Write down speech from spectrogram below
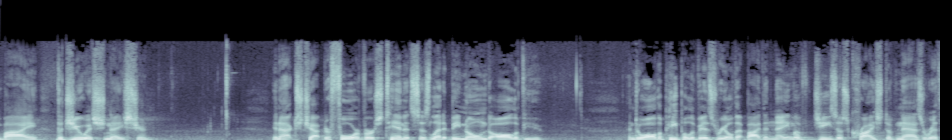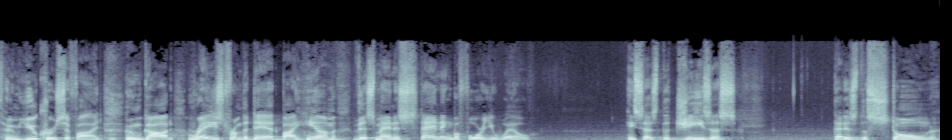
by the Jewish nation. In Acts chapter 4, verse 10, it says, Let it be known to all of you and to all the people of Israel that by the name of Jesus Christ of Nazareth, whom you crucified, whom God raised from the dead, by him this man is standing before you well. He says, The Jesus that is the stone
